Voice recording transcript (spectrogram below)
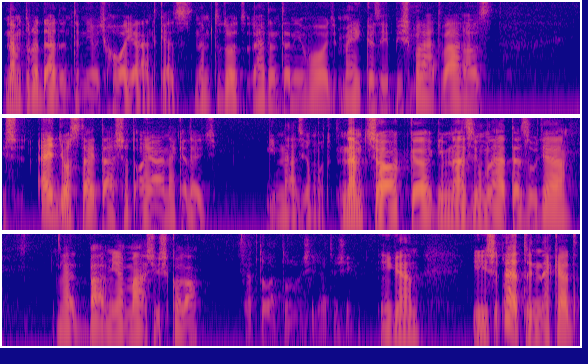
nem tudod eldönteni, hogy hova jelentkezz. Nem tudod eldönteni, hogy melyik középiskolát választ. És egy osztálytársad ajánl neked egy gimnáziumot. Nem csak gimnázium lehet ez, ugye, lehet bármilyen más iskola. Tehát tovább tanulási lehetőség. Igen. És lehet, hogy neked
